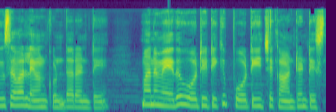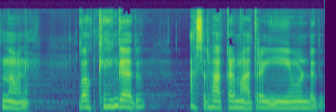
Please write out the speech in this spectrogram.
చూసేవాళ్ళు ఏమనుకుంటారంటే మనం ఏదో ఓటీటీకి పోటీ ఇచ్చే కాంటెంట్ ఇస్తున్నామని. బొక్కేం కాదు అసలు అక్కడ మాత్రం ఏముండదు.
